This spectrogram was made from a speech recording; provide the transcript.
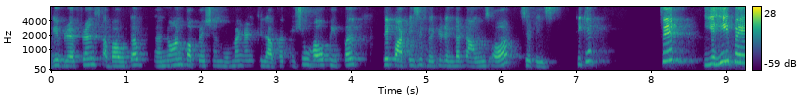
give reference about the non cooperation movement and Khilafat issue how people they participated in the towns और सिटीज़ ठीक है? फिर यहीं पे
